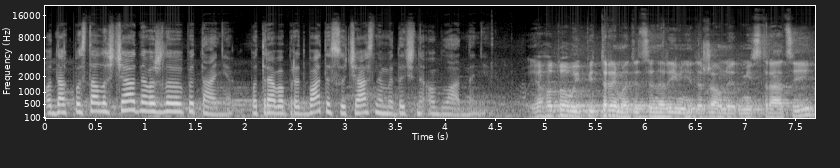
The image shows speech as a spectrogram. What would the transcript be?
Однак постало ще одне важливе питання: потреба придбати сучасне медичне обладнання. Я готовий підтримати це на рівні державної адміністрації,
